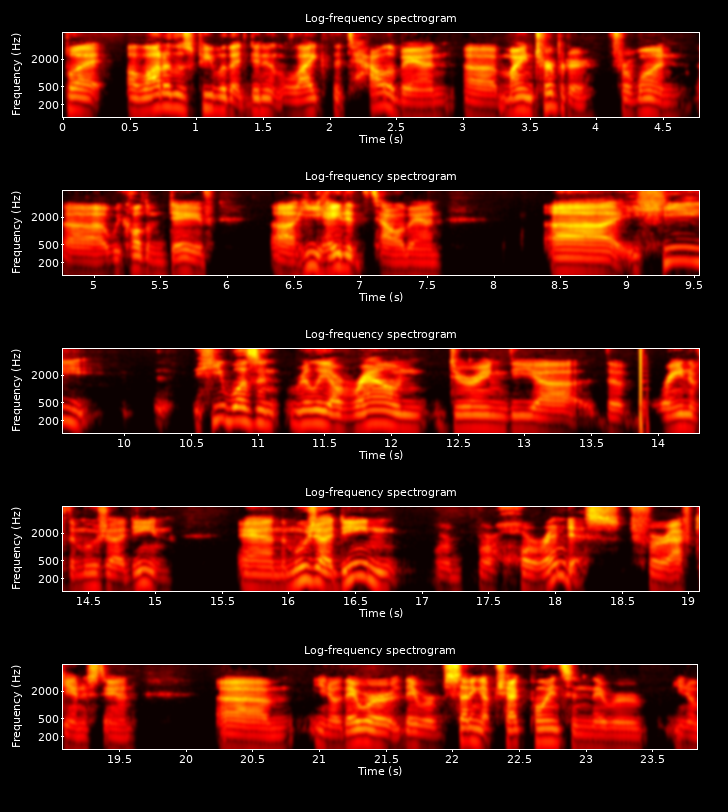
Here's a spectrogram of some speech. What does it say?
but a lot of those people that didn't like the Taliban, uh, my interpreter, for one, uh, we called him Dave. Uh, he hated the Taliban. Uh, he he wasn't really around during the uh, the reign of the Mujahideen, and the Mujahideen were, were horrendous for Afghanistan um, you know they were they were setting up checkpoints and they were you know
